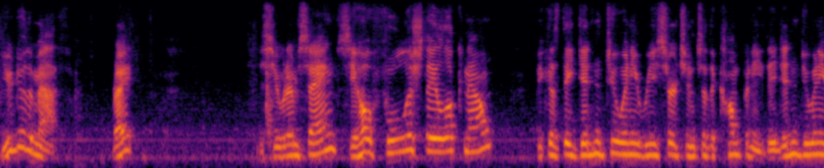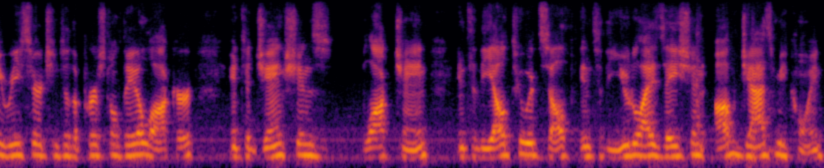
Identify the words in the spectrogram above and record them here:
You do the math, right? You see what I'm saying? See how foolish they look now? Because they didn't do any research into the company. They didn't do any research into the personal data locker, into Janction's blockchain, into the L2 itself, into the utilization of Jasmy Coin.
